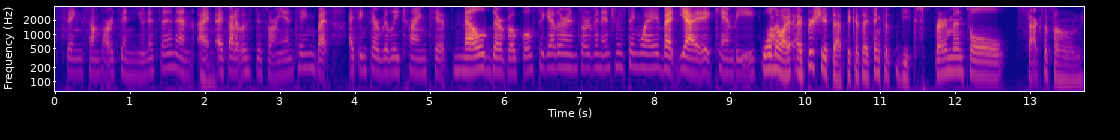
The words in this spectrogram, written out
sing some parts in unison. And I, mm-hmm. I thought it was disorienting, but I think they're really trying to meld their vocals together in sort of an interesting way. But yeah, it can be. Well, no, I, I appreciate that because I think that the experimental saxophone,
